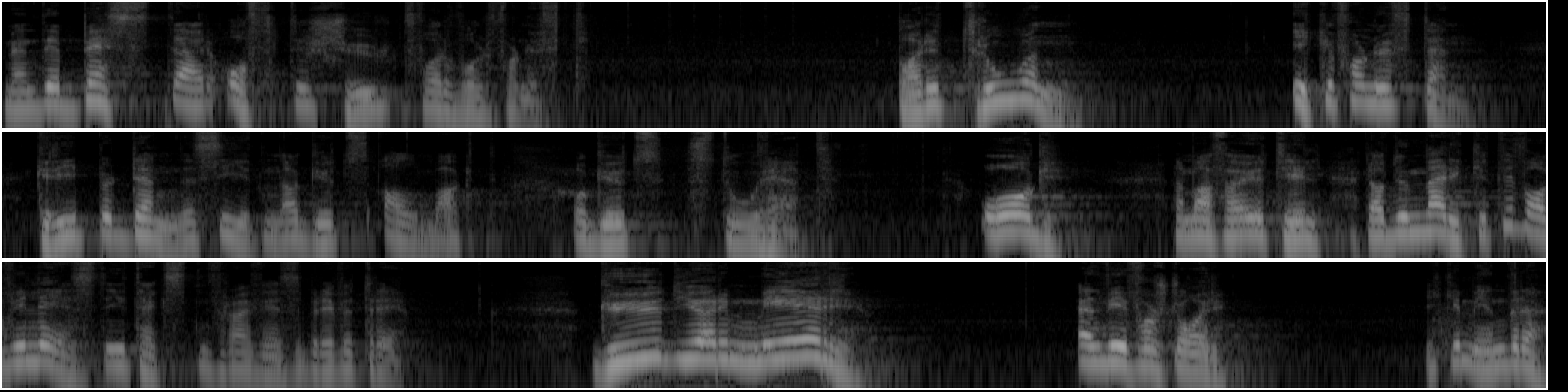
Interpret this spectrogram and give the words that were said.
Men det beste er ofte skjult for vår fornuft. Bare troen, ikke fornuften, griper denne siden av Guds allmakt og Guds storhet. Og la meg føye til, la du merke til hva vi leste i teksten fra Efeserbrevet 3. Gud gjør mer enn vi forstår, ikke mindre.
